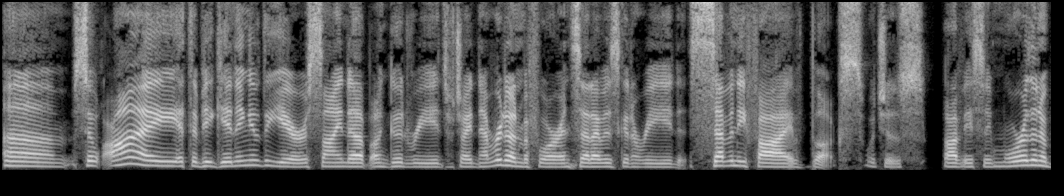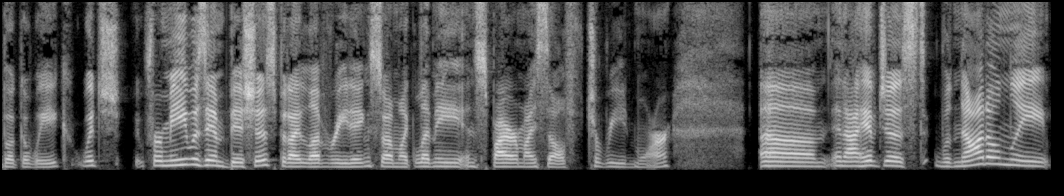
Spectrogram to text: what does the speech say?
Um, so I, at the beginning of the year, signed up on Goodreads, which I'd never done before, and said I was going to read 75 books, which is obviously more than a book a week, which for me was ambitious, but I love reading. So I'm like, let me inspire myself to read more. Um, and I have just, well, not only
